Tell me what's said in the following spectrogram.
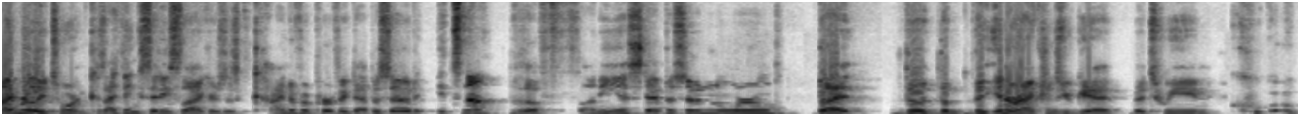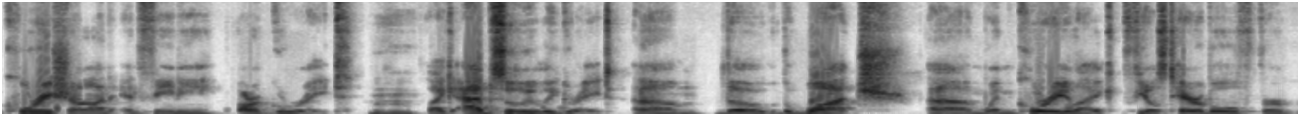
I'm really torn because I think City Slackers is kind of a perfect episode. It's not the funniest episode in the world, but the the, the interactions you get between Qu- Corey, Sean, and Feeney are great. Mhm. like absolutely great. Um, the the watch um, when Corey like feels terrible for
